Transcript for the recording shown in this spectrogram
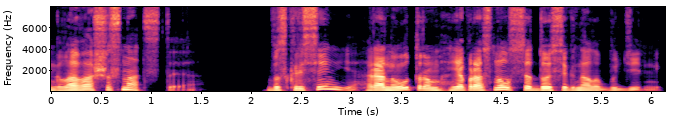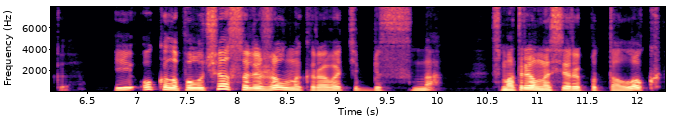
Глава 16. В воскресенье, рано утром, я проснулся до сигнала будильника и около получаса лежал на кровати без сна. Смотрел на серый потолок,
